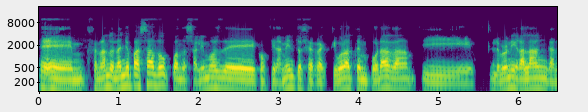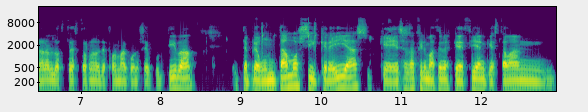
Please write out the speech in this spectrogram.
Eh, Fernando, el año pasado, cuando salimos de confinamiento, se reactivó la temporada y Lebron y Galán ganaron los tres torneos de forma consecutiva. Te preguntamos si creías que esas afirmaciones que decían que estaban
